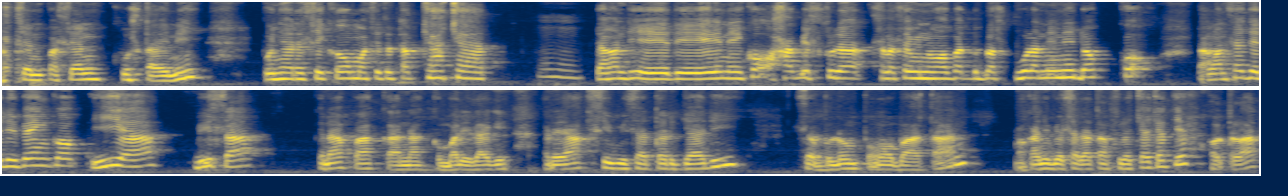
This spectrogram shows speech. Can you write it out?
pasien-pasien kusta ini punya risiko masih tetap cacat. Mm-hmm. Jangan di, di ini kok habis sudah selesai minum obat 12 bulan ini dok kok tangan saya jadi bengkok. Iya bisa. Kenapa? Karena kembali lagi reaksi bisa terjadi sebelum pengobatan. Makanya biasa datang sudah cacat ya kalau telat.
